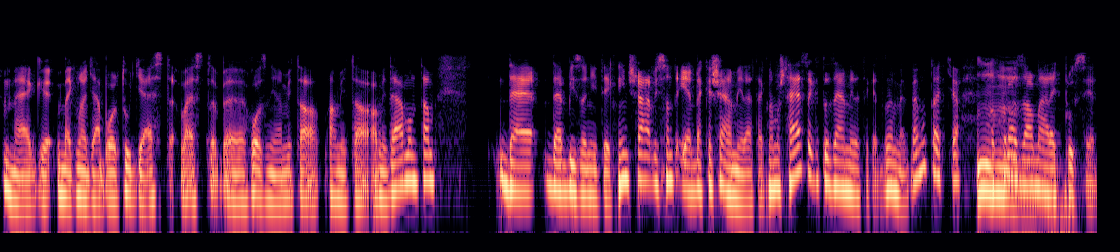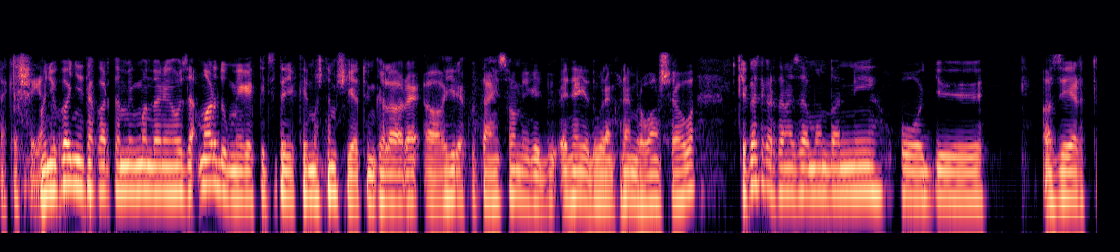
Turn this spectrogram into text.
meg, meg nagyjából tudja ezt, ezt hozni, amit, a, amit, a, amit elmondtam de, de bizonyíték nincs rá, viszont érdekes elméletek. Na most, ha ezeket az elméleteket az ember bemutatja, mm. akkor azzal már egy plusz érdekesség. Mondjuk annyit akartam még mondani hozzá, maradunk még egy picit egyébként, most nem sietünk el a, a hírek után, hisz van még egy, egy negyed óránk, ha nem rohan sehova. Csak azt akartam ezzel mondani, hogy azért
